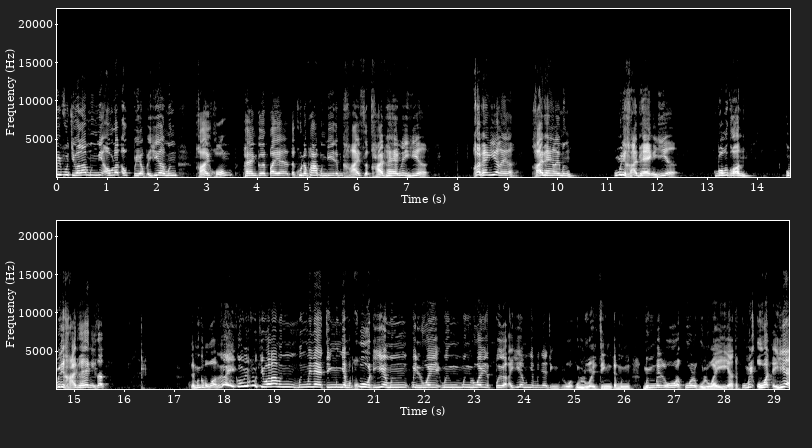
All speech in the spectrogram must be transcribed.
มิฟูจิวะละมึงนี่เอารัดเอาเปรียบไอ้เฮียมึงขายของแพงเกินไปอะแต่คุณภาพมึงดีแต่มึงขายเสือขายแพงนะไอ้เฮียขายแพงเฮียอะไรล่ะขายแพงอะไรมึงกูไม่ได้ขายแพงไอ้เฮียกูบอกไว้ก่อนกูไม่ได้ขายแพงไอ้สัส แต่มึงก็บอกว่าเฮ้ยกูไม่พูดจริงวะล่ะมึงมึงไม่แน่จริงมึงอย่ามาพูดไอ้เหี้ยมึงไม่รวยมึงมึงรวยแต่เปลือกไอ้เหี้ยมึงยังไม่แน่จริงรวยกูรวยจริง แต่มึงมึงไม่รู้อะกูกูรวยไอ้เหี้ยแต่กูไม่อวดไอ้เหี้ย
